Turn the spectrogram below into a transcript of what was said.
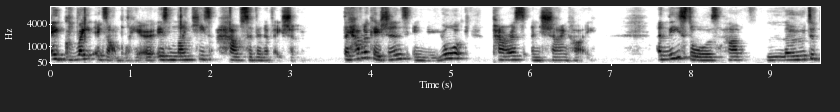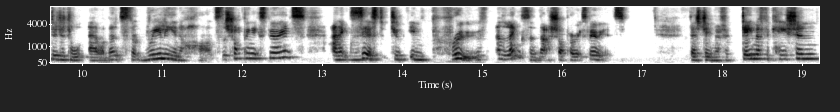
A great example here is Nike's House of Innovation. They have locations in New York, Paris, and Shanghai. And these stores have loads of digital elements that really enhance the shopping experience and exist to improve and lengthen that shopper experience. There's gamification,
